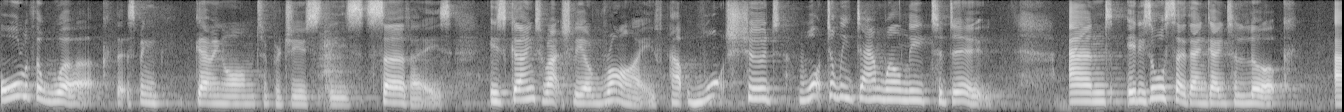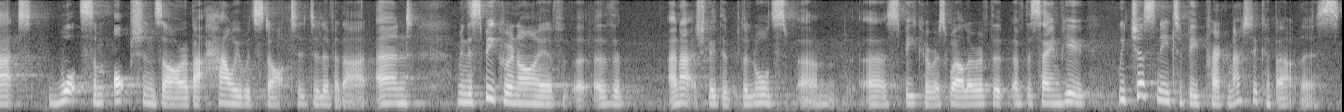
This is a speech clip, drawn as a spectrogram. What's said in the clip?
all of the work that's been going on to produce these surveys is going to actually arrive at what should, what do we damn well need to do? And it is also then going to look at what some options are about how we would start to deliver that. And I mean, the Speaker and I of, of the and actually the, the Lord's um, uh, speaker as well are of the, of the same view. We just need to be pragmatic about this.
